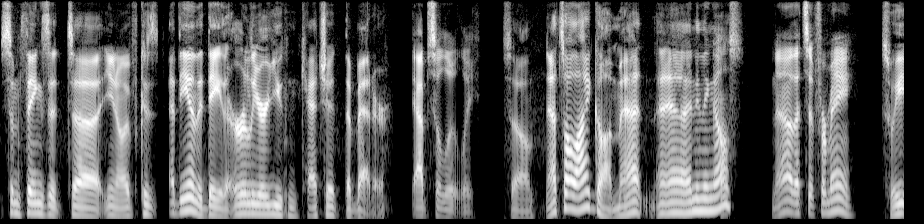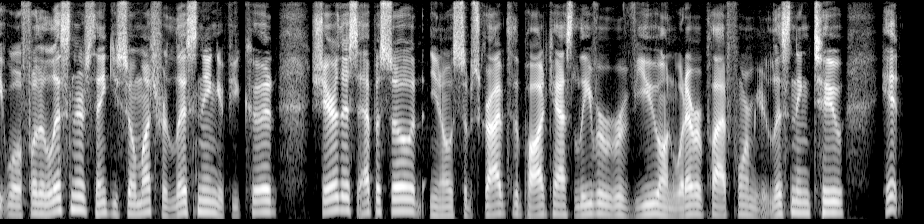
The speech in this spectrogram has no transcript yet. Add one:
some things that uh, you know, because at the end of the day, the earlier you can catch it, the better. Absolutely. So that's all I got, Matt. Uh, anything else? No, that's it for me. Sweet. Well, for the listeners, thank you so much for listening. If you could share this episode, you know, subscribe to the podcast, leave a review on whatever platform you're listening to. Hit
